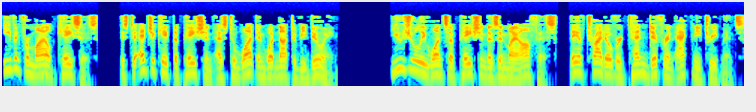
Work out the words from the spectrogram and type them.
even for mild cases, is to educate the patient as to what and what not to be doing. Usually once a patient is in my office, they have tried over 10 different acne treatments.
